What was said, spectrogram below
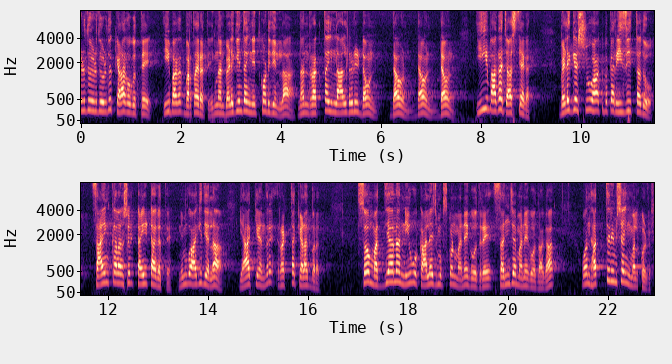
ಇಳಿದು ಇಳಿದು ಇಳಿದು ಕೆಳಗೆ ಹೋಗುತ್ತೆ ಈ ಭಾಗಕ್ಕೆ ಬರ್ತಾ ಇರುತ್ತೆ. ಈಗ ನಾನು ಬೆಳಗಿಂದ ಹಿಂಗೆ ನಿಂತ್ಕೊಂಡಿದ್ದೀನಲ್ಲ ನನ್ನ ರಕ್ತ ಇಲ್ಲಿ already down down down down ಈ ಭಾಗ ಜಾಸ್ತಿ ಆಗತ್ತೆ. ಬೆಳಿಗ್ಗೆ ಶೂ ಹಾಕಬೇಕಾದ್ರೆ ಈಸಿ ಇತ್ತದು ಸಾಯಂಕಾಲ ಅನ್ಸೋದು ಟೈಟ್ ಆಗುತ್ತೆ. ನಿಮಗೂ ಆಗಿದೆಯಲ್ಲ? ಯಾಕೆ ಅಂದರೆ ರಕ್ತ ಕೆಳಗೆ ಬರುತ್ತೆ. ಸೊ ಮಧ್ಯಾಹ್ನ ನೀವು ಕಾಲೇಜ್ ಮುಗಿಸ್ಕೊಂಡು ಮನೆಗೆ ಹೋದರೆ, ಸಂಜೆ ಮನೆಗೆ ಹೋದಾಗ ಒಂದು ಹತ್ತು ನಿಮಿಷ ಹಿಂಗೆ ಮಲ್ಕೊಳ್ರಿ.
